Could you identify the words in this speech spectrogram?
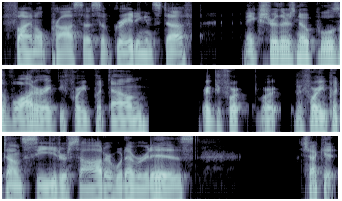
final process of grading and stuff, make sure there's no pools of water right before you put down right before before you put down seed or sod or whatever it is. Check it.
